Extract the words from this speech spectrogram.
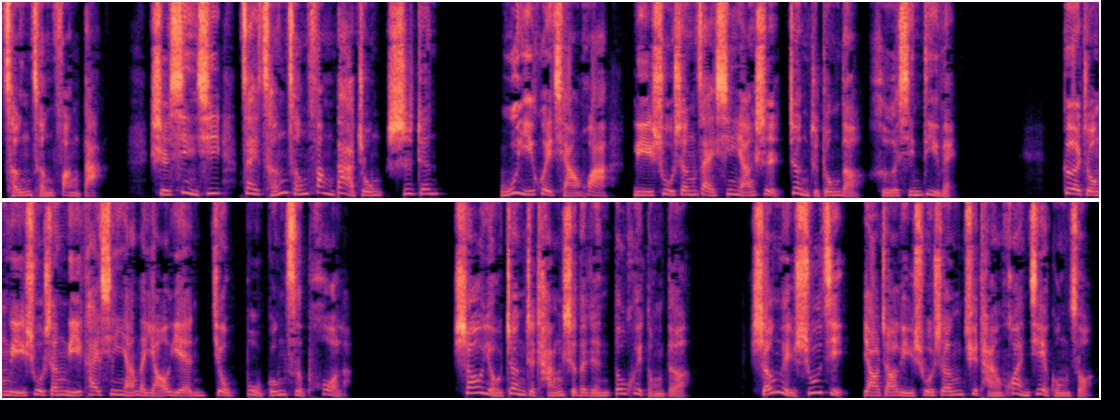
层层放大，使信息在层层放大中失真，无疑会强化李树生在新阳市政治中的核心地位。各种李树生离开新阳的谣言就不攻自破了。稍有政治常识的人都会懂得，省委书记要找李树生去谈换届工作，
